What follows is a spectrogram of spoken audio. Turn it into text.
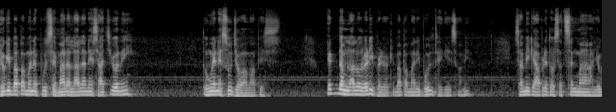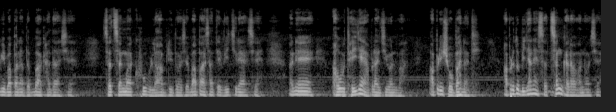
યોગી બાપા મને પૂછશે, મારા લાલાને સાચવ્યો નહીં, તો હું એને શું જવાબ આપીશ? એકદમ લાલો રડી પડ્યો કે, બાપા, મારી ભૂલ થઈ ગઈ સ્વામી. સ્વામી કે, આપણે તો સત્સંગમાં યોગી બાપાના ધબ્બા ખાધા છે. સત્સંગમાં ખૂબ લાભ લીધો છે. બાપા સાથે વિચર્યા છે. અને આવું થઈ જાય આપણા જીવનમાં. આપણી શોભા નથી. આપણે તો બીજાને સત્સંગ કરાવવાનો છે.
